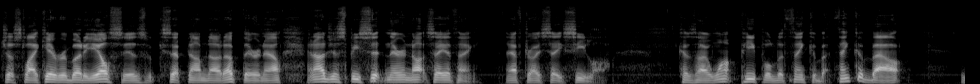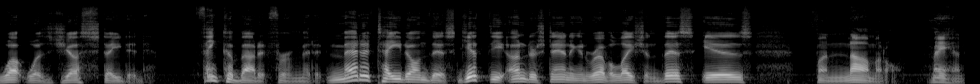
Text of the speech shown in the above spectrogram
just like everybody else is, except I'm not up there now, and I'll just be sitting there and not say a thing after I say Selah because I want people to think about think about what was just stated. Think about it for a minute. Meditate on this. Get the understanding and revelation. This is phenomenal. Man,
